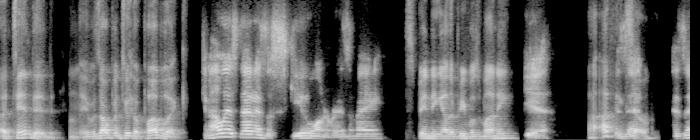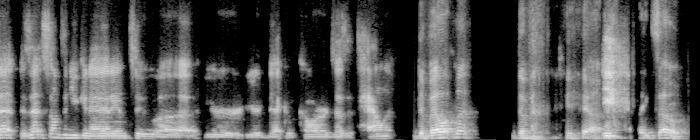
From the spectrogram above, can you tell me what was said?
attended. It was open to the public, Can I list that as a skill on a resume? spending other people's money. Yeah. I, I think Is that- so. Is that is that something you can add into uh, your your deck of cards as a talent? Development. Dev- yeah, I think so.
